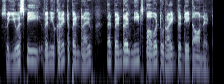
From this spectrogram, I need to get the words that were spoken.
So USB when you connect a pen drive that pen drive needs power to write the data on it.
